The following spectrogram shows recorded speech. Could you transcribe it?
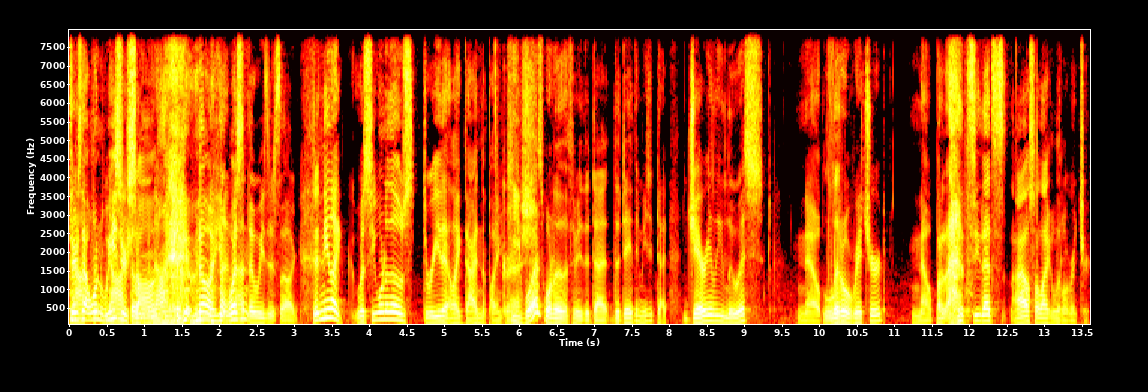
There's Not that one the- Weezer the- song. the- no, he not wasn't. the Weezer song. Didn't he like? Was he one of those three that like died in the plane crash? He was one of the three that died the day the music died. Jerry Lee Lewis, Nope. Little Richard, No, but see, that's I also like Little Richard.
